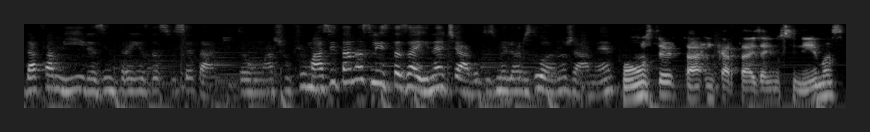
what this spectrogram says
da família, as entranhas da sociedade. Então, acho um filmaço. E tá nas listas aí, né, Tiago? Dos melhores do ano já, né? Monster tá em cartaz aí nos cinemas.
